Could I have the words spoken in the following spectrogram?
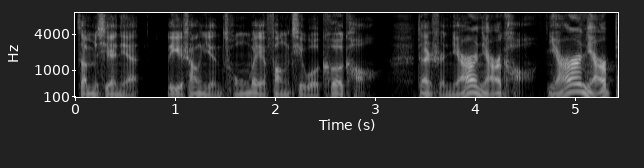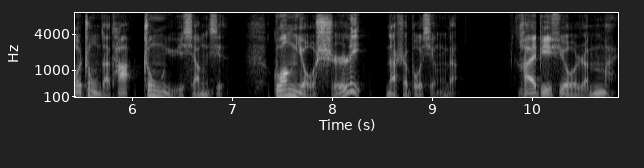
这么些年，李商隐从未放弃过科考，但是年年考，年年不中的他，终于相信，光有实力那是不行的，还必须有人脉。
